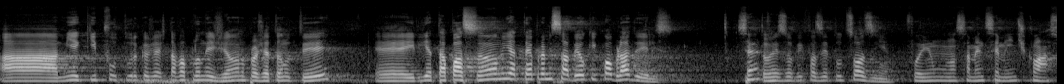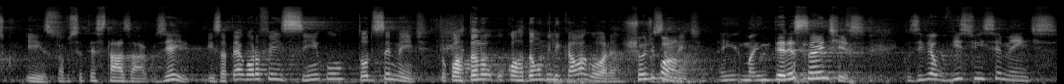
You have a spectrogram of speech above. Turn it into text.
a minha equipe futura que eu já estava planejando, projetando ter, é, iria estar tá passando e até para me saber o que cobrar deles. Certo? Então eu resolvi fazer tudo sozinho. Foi um lançamento de semente clássico. Isso. Para você testar as águas. E aí? Isso, até agora eu fiz cinco, todos semente. Estou cortando o cordão umbilical agora. Show de bola. Semente. É interessante isso. Inclusive é o vício em sementes.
